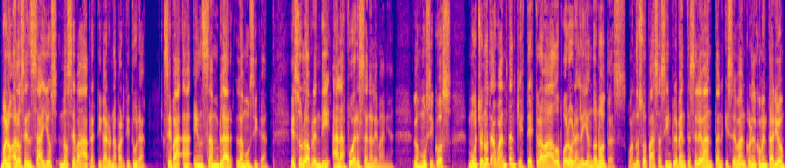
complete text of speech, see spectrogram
Bueno, a los ensayos no se va a practicar una partitura se va a ensamblar la música. Eso lo aprendí a la fuerza en Alemania. Los músicos mucho no te aguantan que estés trabado por horas leyendo notas. Cuando eso pasa, simplemente se levantan y se van con el comentario,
